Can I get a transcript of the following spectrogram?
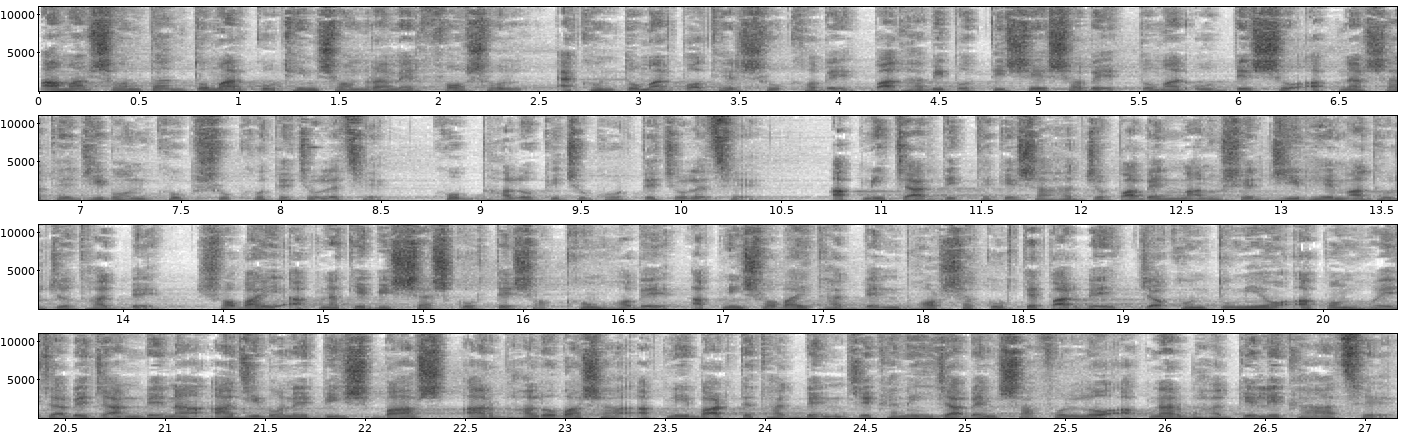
আমার সন্তান তোমার কঠিন সংগ্রামের ফসল, এখন তোমার পথের সুখ হবে, বাধা বিপত্তি শেষ হবে, তোমার উদ্দেশ্য আপনার সাথে জীবন খুব সুখ হতে চলেছে। খুব ভালো কিছু ঘটতে চলেছে। আপনি চারদিক থেকে সাহায্য পাবেন, মানুষের জিভে মাধুর্য থাকবে, সবাই আপনাকে বিশ্বাস করতে সক্ষম হবে, আপনি সবাই থাকবেন, ভরসা করতে পারবে, যখন তুমিও আপন হয়ে যাবে, জানবে না, আজীবনে বিষ, বাস আর ভালোবাসা আপনি বাড়তে থাকবেন, যেখানেই যাবেন সাফল্য আপনার ভাগ্যে লেখা আছে।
